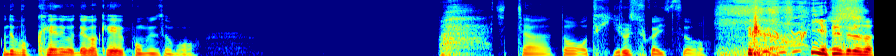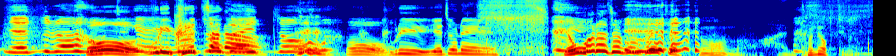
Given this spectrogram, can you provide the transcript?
근데 뭐 걔가 내가 걔 보면서 뭐 아, 진짜 너 어떻게 이럴 수가 있어. 예를 들어서 얘들아, 어, 우리 그랬잖아. 어, 우리 예전에 영원하자고 그랬잖아. 어, 뭐, 아, 전혀 없지 그런 거.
